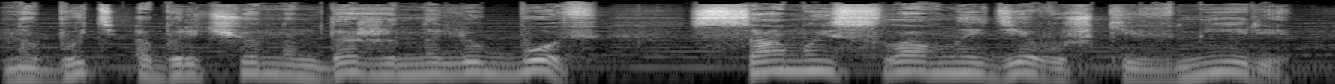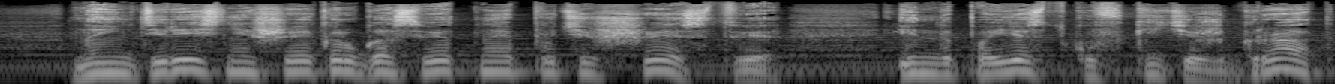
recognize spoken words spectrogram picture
Но быть обреченным даже на любовь самой славной девушки в мире, на интереснейшее кругосветное путешествие и на поездку в Китежград,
